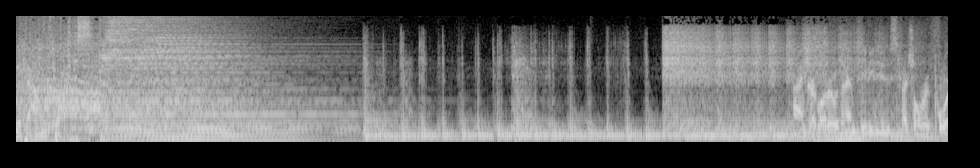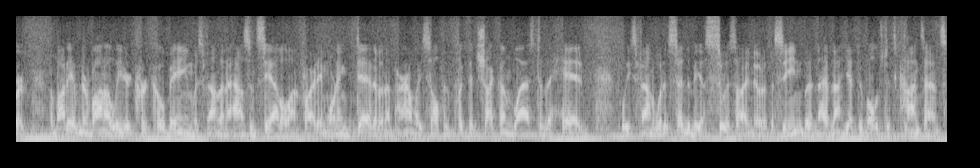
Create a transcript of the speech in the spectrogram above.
with Alan Cross. I'm Kurt Loder with an MTV News special report. The body of Nirvana leader Kurt Cobain was found in a house in Seattle on Friday morning, dead of an apparently self inflicted shotgun blast to the head. Police found what is said to be a suicide note at the scene, but have not yet divulged its contents.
